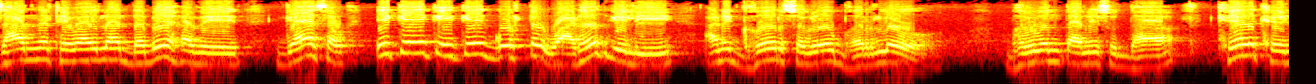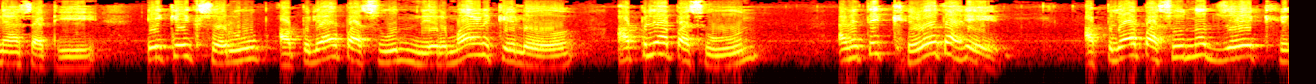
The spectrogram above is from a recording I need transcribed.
धान्य ठेवायला डबे हवेत गॅस हवा एक एक एक एक गोष्ट वाढत गेली आणि घर सगळं भरलं. भगवंताने सुद्धा खेळ खेळण्यासाठी एक एक स्वरूप आपल्यापासून निर्माण केलं आपल्यापासून आणि ते खेळत आहे. आपल्यापासूनच जे खे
